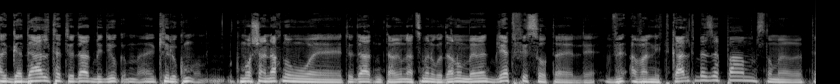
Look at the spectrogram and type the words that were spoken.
גדלת, את יודעת, בדיוק, כאילו, כמו שאנחנו, את יודעת, מתארים לעצמנו, גדלנו באמת בלי התפיסות האלה, אבל נתקלת בזה פעם? זאת אומרת...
